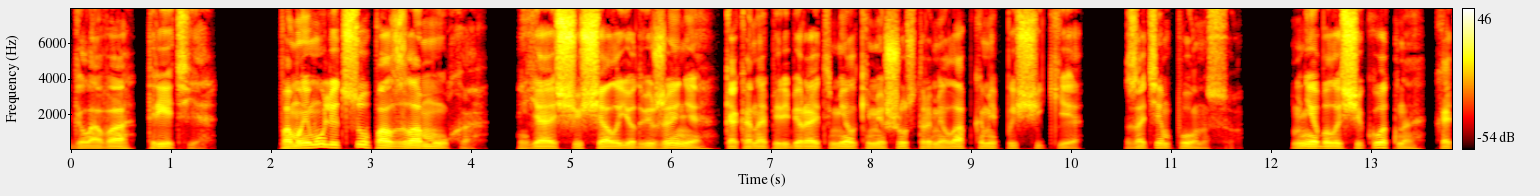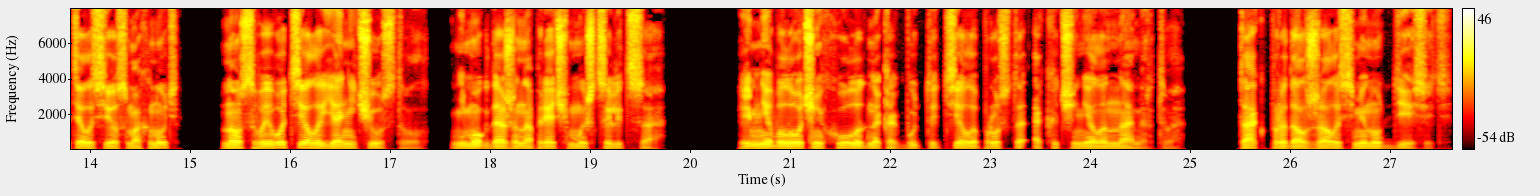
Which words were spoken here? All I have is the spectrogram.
Глава третья. По моему лицу ползла муха. Я ощущал ее движение, как она перебирает мелкими шустрыми лапками по щеке, затем по носу. Мне было щекотно, хотелось ее смахнуть, но своего тела я не чувствовал, не мог даже напрячь мышцы лица. И мне было очень холодно, как будто тело просто окоченело намертво. Так продолжалось минут десять.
